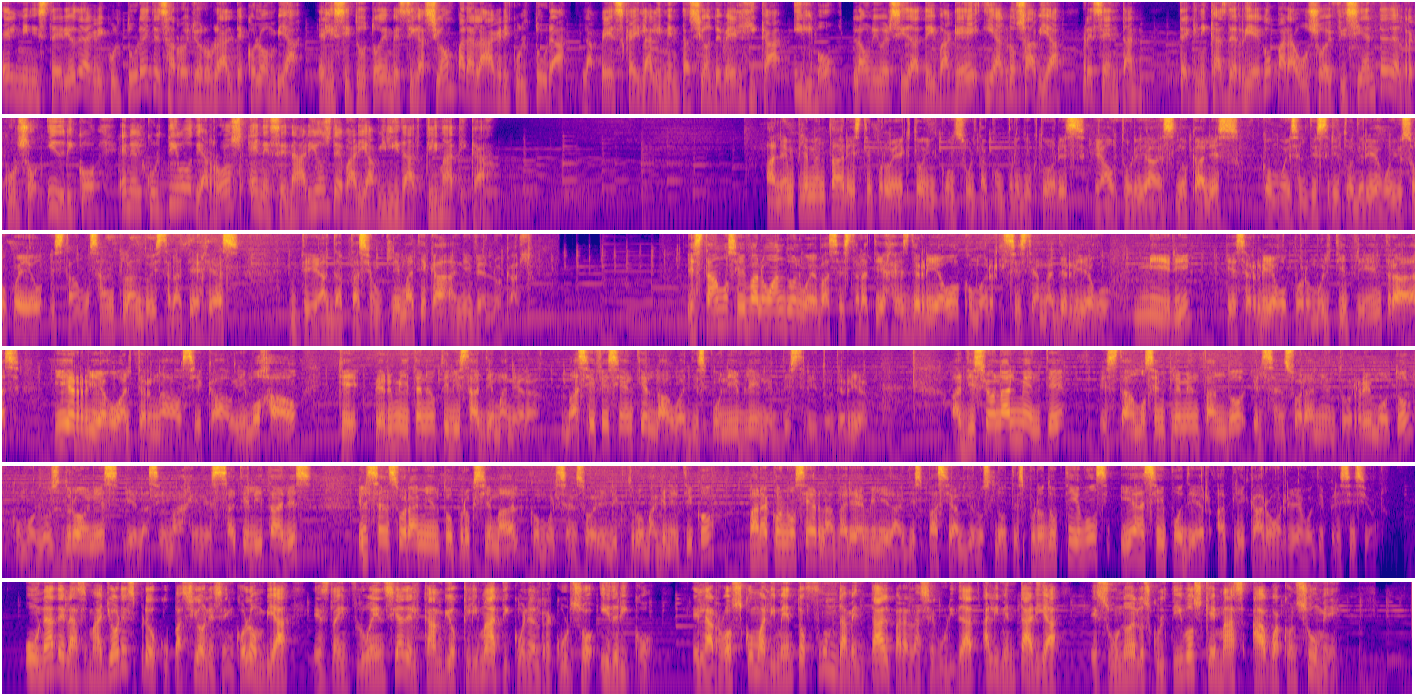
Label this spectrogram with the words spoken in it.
el Ministerio de Agricultura y Desarrollo Rural de Colombia, el Instituto de Investigación para la Agricultura, la Pesca y la Alimentación de Bélgica, ILBO, la Universidad de Ibagué y Agrosavia presentan técnicas de riego para uso eficiente del recurso hídrico en el cultivo de arroz en escenarios de variabilidad climática. Al implementar este proyecto en consulta con productores y autoridades locales, como es el Distrito de Riego y Usocuello, estamos anclando estrategias de adaptación climática a nivel local. Estamos evaluando nuevas estrategias de riego como el sistema de riego MIRI, que es el riego por múltiples entradas, y el riego alternado secado y mojado, que permiten utilizar de manera más eficiente el agua disponible en el distrito de riego. Adicionalmente, estamos implementando el sensoramiento remoto, como los drones y las imágenes satelitales, el sensoramiento proximal, como el sensor electromagnético, para conocer la variabilidad espacial de los lotes productivos y así poder aplicar un riego de precisión. Una de las mayores preocupaciones en Colombia es la influencia del cambio climático en el recurso hídrico. El arroz como alimento fundamental para la seguridad alimentaria es uno de los cultivos que más agua consume.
